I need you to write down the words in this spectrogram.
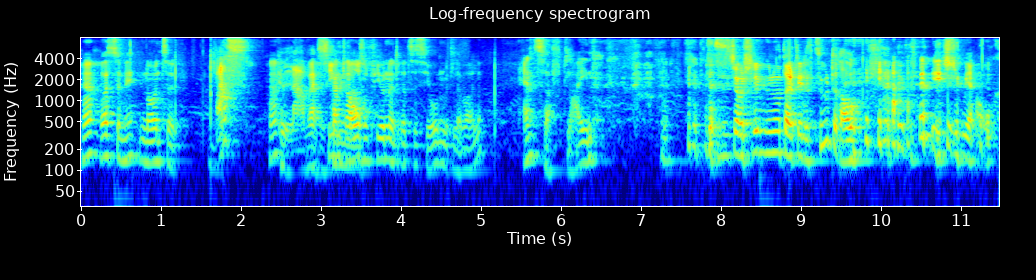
Hä? Weißt du nicht? 19. Was? Klar, was? 7400 Rezessionen mittlerweile. Ernsthaft? Nein. Das ist schon schlimm genug, dass ich dir das zutraue. ich mir auch.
